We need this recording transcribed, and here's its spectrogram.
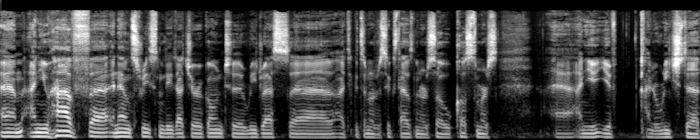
Um, and you have uh, announced recently that you're going to redress, uh, I think it's another 6,000 or so customers. and you, you've kind of reached a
